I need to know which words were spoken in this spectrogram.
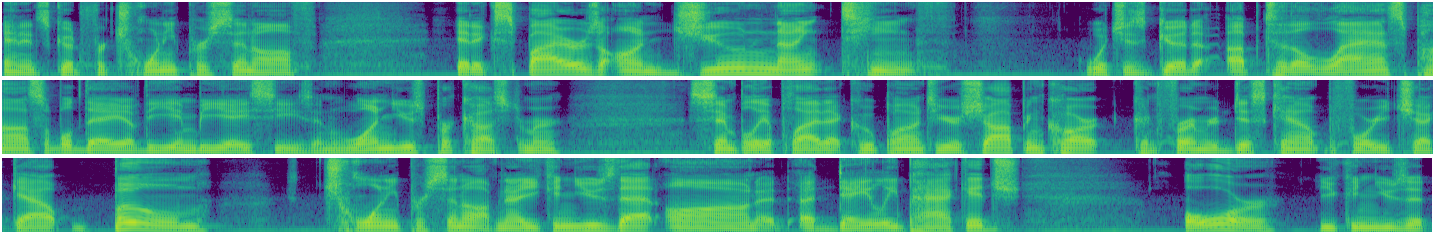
and it's good for 20% off. It expires on June 19th, which is good up to the last possible day of the NBA season. One use per customer. Simply apply that coupon to your shopping cart, confirm your discount before you check out. Boom, 20% off. Now, you can use that on a, a daily package or you can use it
